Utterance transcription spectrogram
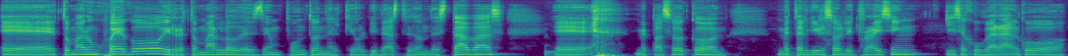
eh, tomar un juego y retomarlo desde un punto en el que olvidaste dónde estabas. Eh, me pasó con Metal Gear Solid Rising. Quise jugar algo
